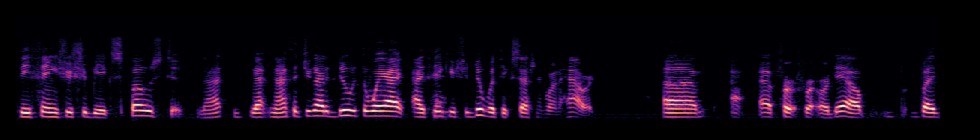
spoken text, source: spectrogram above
the things you should be exposed to. Not that not that you got to do it the way I, I think you should do it, with the exception of going to Howard. Um, uh, for for Odell, but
